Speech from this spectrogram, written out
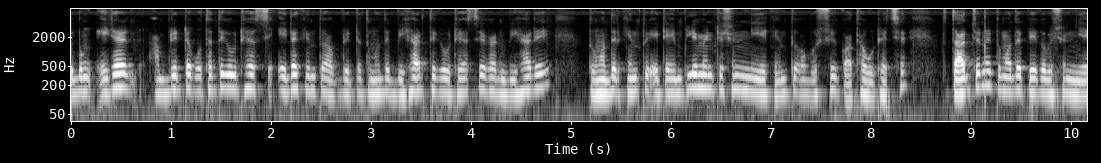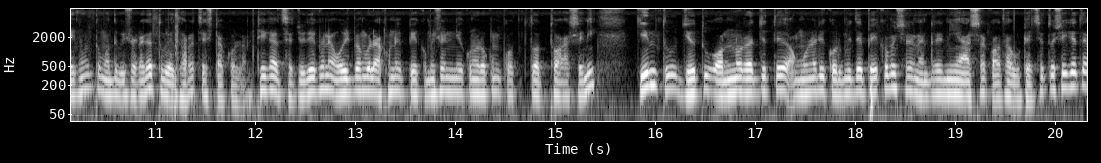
এবং এটার আপডেটটা কোথা থেকে উঠে আসছে, এটা কিন্তু আপডেটটা তোমাদের বিহার থেকে উঠে আসছে, কারণ বিহারে তোমাদের কিন্তু এটা ইমপ্লিমেন্টেশন নিয়ে কিন্তু অবশ্যই কথা উঠেছে। তো তার জন্যই তোমাদের পে কমিশন নিয়ে কিন্তু তোমাদের বিষয়টাকে তুলে ধরার চেষ্টা করলাম, ঠিক আছে? যদি এখানে ওয়েস্ট বেঙ্গলে এখন পে কমিশন নিয়ে কোনো রকম তথ্য আসেনি, কিন্তু যেহেতু অন্য রাজ্যতে অঙ্গনারী কর্মীদের পে কমিশনের আন্ডারে নিয়ে আসার কথা উঠেছে, তো সেক্ষেত্রে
